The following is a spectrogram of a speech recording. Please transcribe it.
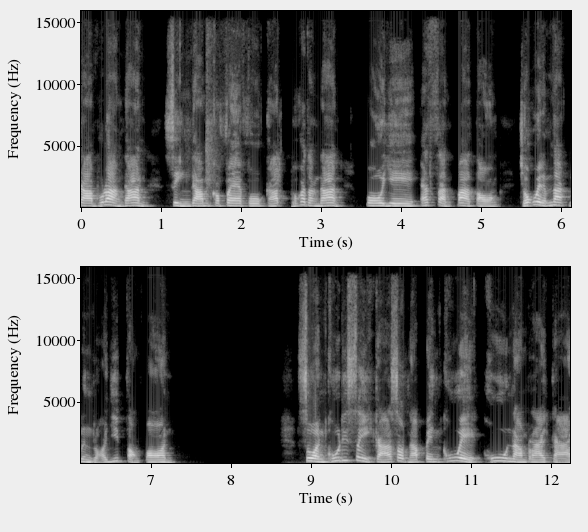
การผู้ร่างด้าน สิงห์ดำกาแฟโฟกัสพบกับทางด้าน โปเย แอดสันป้าตอง ชกเวทน้ำหนัก 122 ปอนด์ส่วนคู่ที่ 4 การสดนะเป็นคู่เอกคู่นำรายการ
